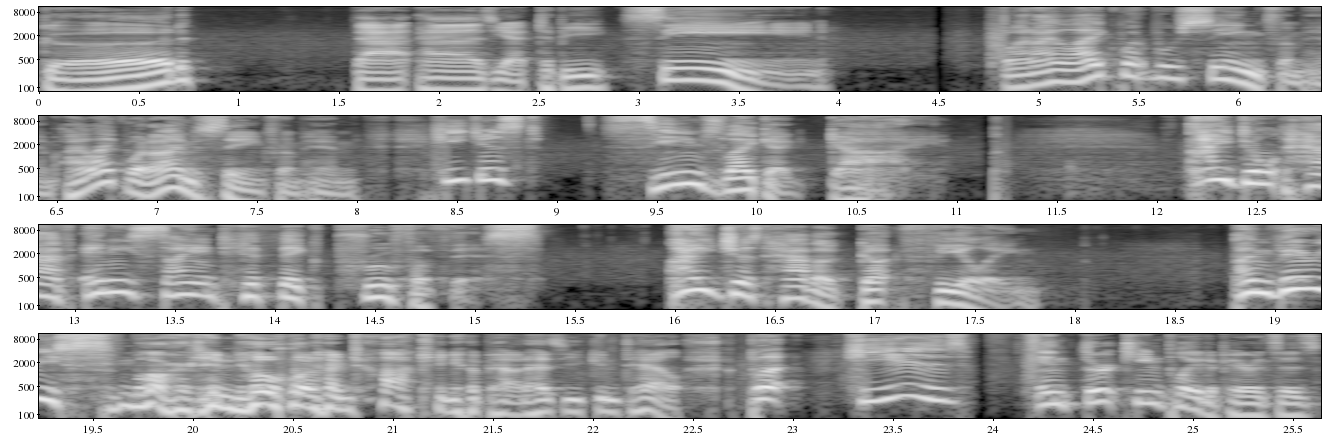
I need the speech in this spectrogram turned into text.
good? That has yet to be seen. But I like what we're seeing from him. I like what I'm seeing from him. He just seems like a guy. I don't have any scientific proof of this. I just have a gut feeling. I'm very smart and know what I'm talking about, as you can tell. But he is, in 13 plate appearances,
